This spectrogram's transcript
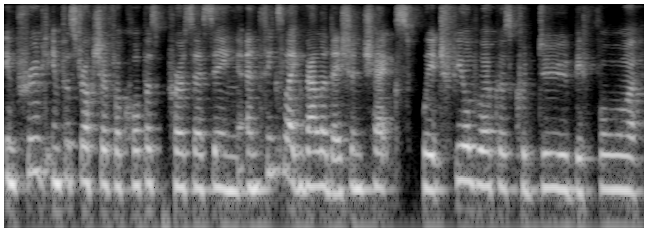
improved infrastructure for corpus processing and things like validation checks, which field workers could do before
